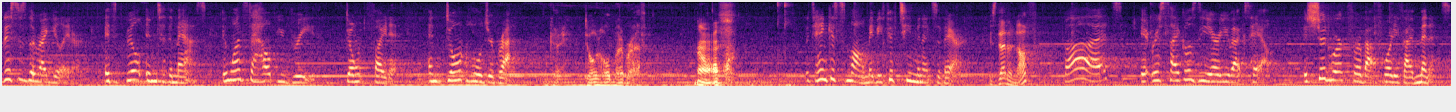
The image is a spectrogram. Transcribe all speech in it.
this is the regulator. It's built into the mask. It wants to help you breathe. Don't fight it. And don't hold your breath. okay, don't hold my breath. No. The tank is small, maybe 15 minutes of air. Is that enough? But it recycles the air you exhale. It should work for about 45 minutes.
